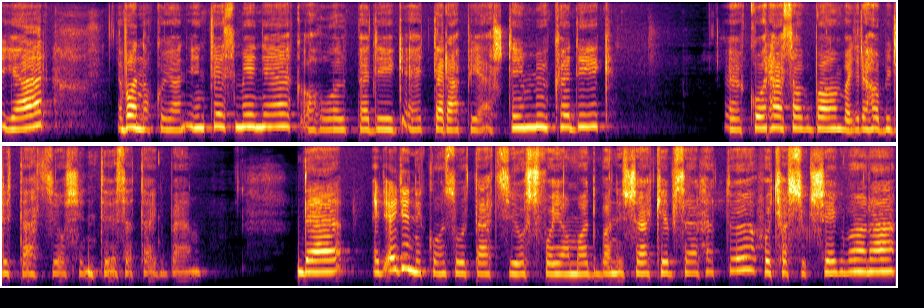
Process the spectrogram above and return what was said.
jár. Vannak olyan intézmények, ahol pedig egy terápiás tím működik, kórházakban vagy rehabilitációs intézetekben. De egy egyéni konzultációs folyamatban is elképzelhető, hogyha szükség van rá,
